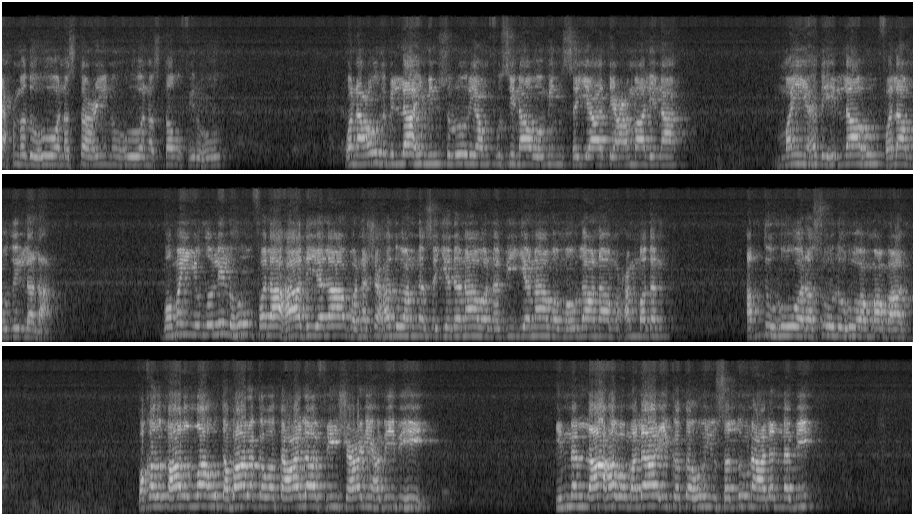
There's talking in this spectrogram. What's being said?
نحمده ونستعينه ونستغفره ونعوذ بالله من شرور أنفسنا ومن سيئات أعمالنا. من يهده الله فلا مضل له. ومن يضلله فلا هادي له. ونشهد أن سيدنا ونبينا ومولانا محمدا عبده ورسوله. أما بعد وقد قال اللہ تبارک و تعالی فی شان حبیبه ان اللہ و ملائکته یصلون علی النبی،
